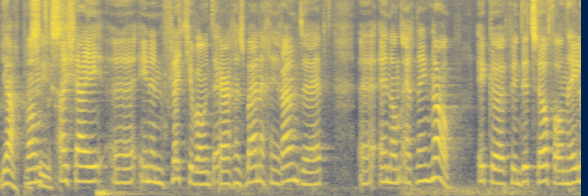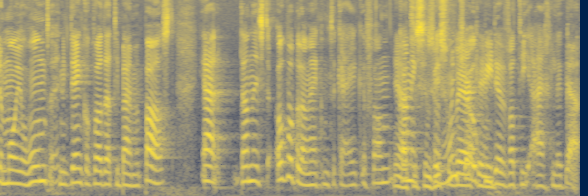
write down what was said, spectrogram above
Ja, precies. Want als jij eh, in een flatje woont ergens, bijna geen ruimte hebt... eh, en dan echt denkt, nou, ik eh, vind dit zelf wel een hele mooie hond... en ik denk ook wel dat die bij me past... ja, dan is het ook wel belangrijk om te kijken van... Ja, kan ik zo'n hondje ook bieden wat die eigenlijk Ja.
